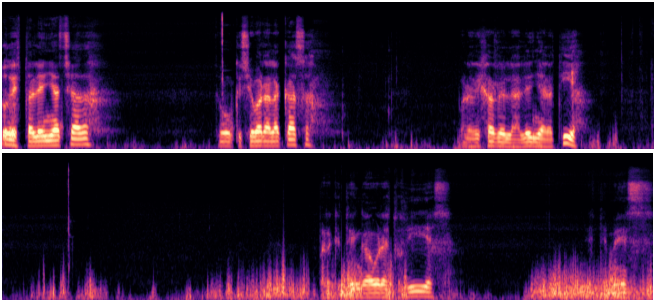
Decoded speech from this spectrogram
toda esta leña echada. Tengo que llevar a la casa para dejarle la leña a la tía. Para que tenga ahora estos días este mes.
